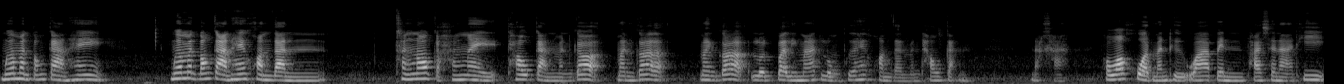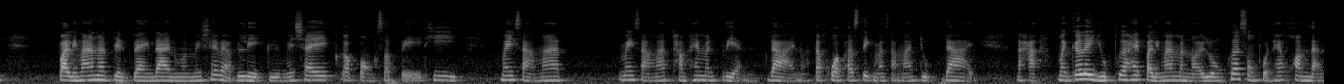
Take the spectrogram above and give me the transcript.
เมื่อมันต้องการให้ เมื่อมันต้องการให้ความดันข้างนอกกับข้างในเท่ากัน มันก็มันก็มันก็ลดปริมาตรลงเพื่อให้ความดันมันเท่ากันนะคะ เพราะว่าขวดมันถือว่าเป็นภาชนะที่ปริมาตรมันเปลี่ยนแปลงได้นะมันไม่ใช่แบบเหล็ก หรือไม่ใช่กระป๋องสเปรย์ที่ไม่สามารถ ไม่สามารถทำให้มันเปลี่ยนได้เนาะแต่ขวดพลาสติกมันสามารถยุบได้นะคะ มันก็เลยยุบเพื่อให้ปริมาตรมันน้อยลง เพื่อส่งผลให้ความดัน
